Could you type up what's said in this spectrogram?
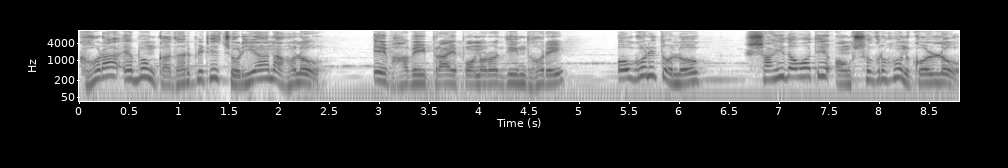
ঘোড়া এবং গাধার পিঠে চড়িয়ে আনা হলো। এভাবেই প্রায় পনেরো দিন ধরে অগণিত লোক শাহিদ আওয়াতে অংশগ্রহণ করল।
